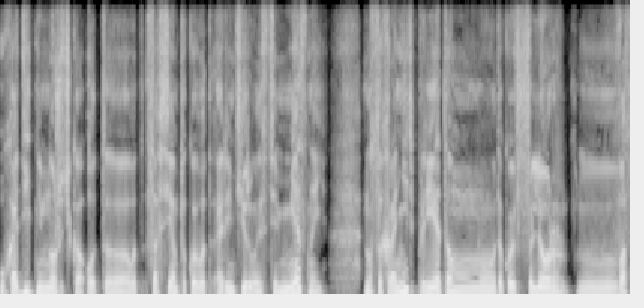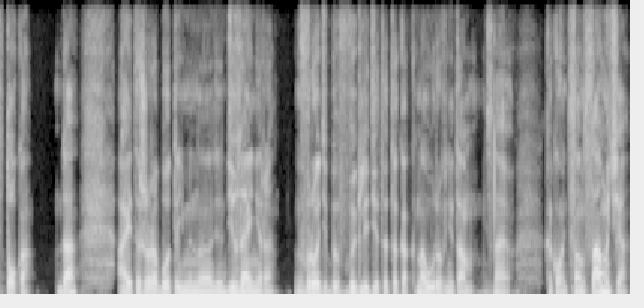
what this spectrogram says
уходить немножечко от э, вот совсем такой вот ориентированности местной, но сохранить при этом такой флер э, Востока, да? А это же работа именно дизайнера. Вроде бы выглядит это как на уровне там, не знаю, какого-нибудь Сам Самыча,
